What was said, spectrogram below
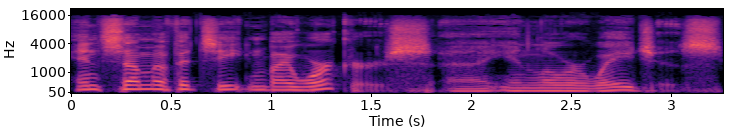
and some of it's eaten by workers uh, in lower wages.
